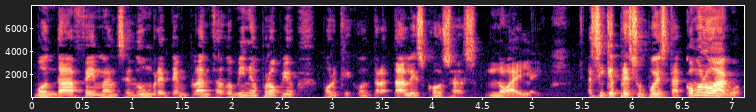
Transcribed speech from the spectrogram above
bondad, fe, mansedumbre, templanza, dominio propio, porque contra tales cosas no hay ley. Así que presupuesta, ¿cómo lo hago?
